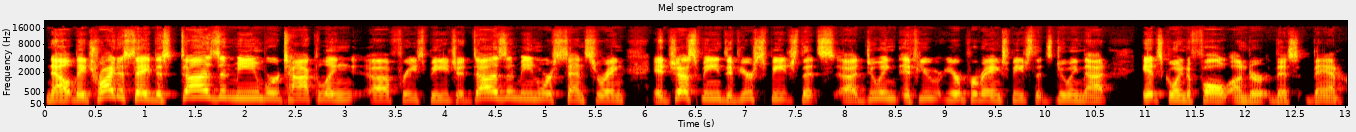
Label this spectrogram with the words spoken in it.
Now, they try to say this doesn't mean we're tackling uh, free speech. It doesn't mean we're censoring. It just means if your speech that's uh, doing, if you, you're purveying speech that's doing that, it's going to fall under this banner.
